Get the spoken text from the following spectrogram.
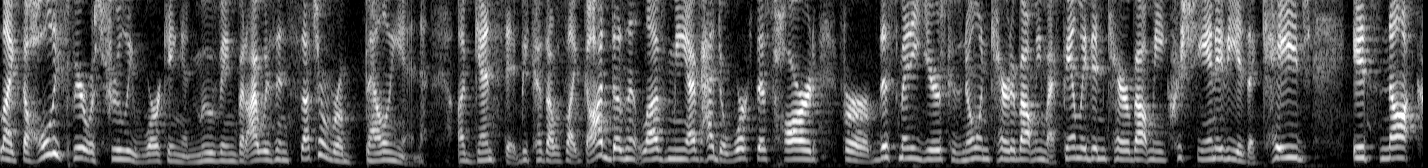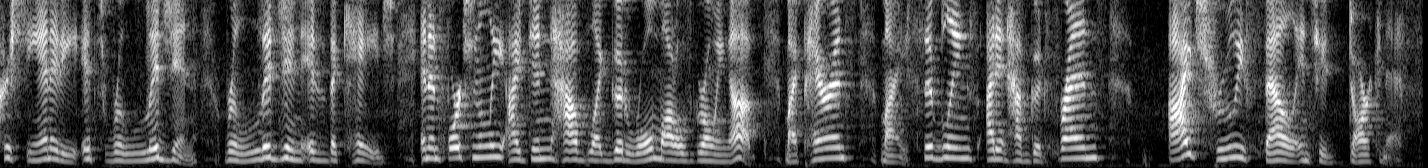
like, the Holy Spirit was truly working and moving, but I was in such a rebellion against it because I was like, God doesn't love me. I've had to work this hard for this many years because no one cared about me. My family didn't care about me. Christianity is a cage. It's not Christianity, it's religion. Religion is the cage. And unfortunately, I didn't have like good role models growing up. My parents, my siblings, I didn't have good friends. I truly fell into darkness.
